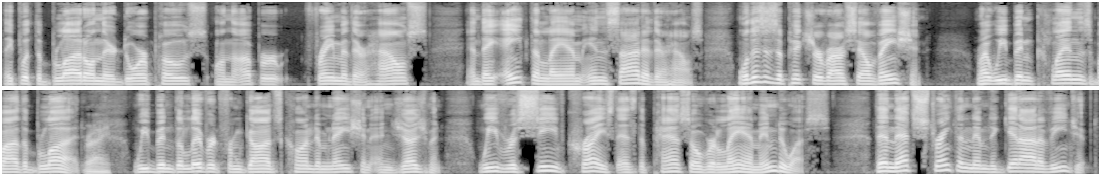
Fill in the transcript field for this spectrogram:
They put the blood on their doorposts, on the upper frame of their house and they ate the lamb inside of their house. Well, this is a picture of our salvation. right? We've been cleansed by the blood. Right. We've been delivered from God's condemnation and judgment. We've received Christ as the Passover lamb into us. Then that strengthened them to get out of Egypt.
